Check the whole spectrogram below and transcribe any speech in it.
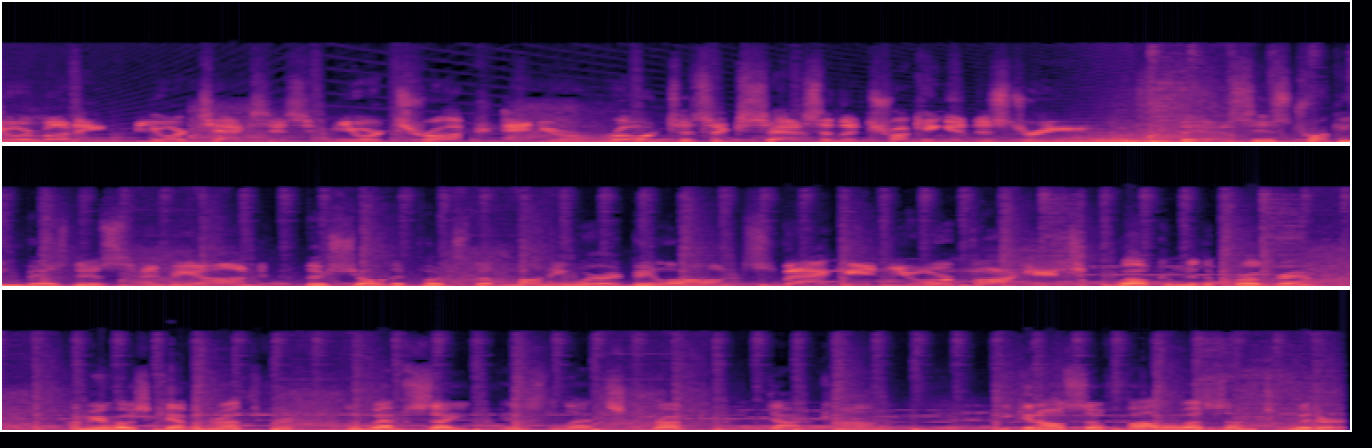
Your money, your taxes, your truck, and your road to success in the trucking industry. This is Trucking Business and Beyond, the show that puts the money where it belongs back in your pocket. Welcome to the program. I'm your host, Kevin Rutherford. The website is letstruck.com. You can also follow us on Twitter.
